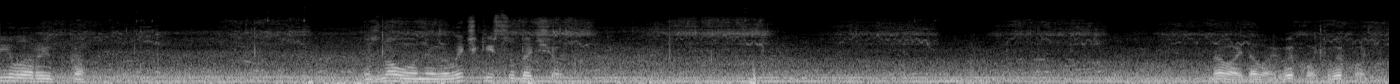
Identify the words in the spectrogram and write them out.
підсіла рибка. Знову невеличкий судачок. Давай, давай, виходь, виходь.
